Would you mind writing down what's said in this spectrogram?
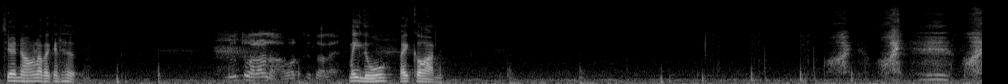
เชื่อน้องเราไปกันเถอะ รู้ตัวแล้วเหรอว่าคือตัวอะไร ไม่รู้ไปก่อนโอ๊ยโอ๊ยโอ๊ย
